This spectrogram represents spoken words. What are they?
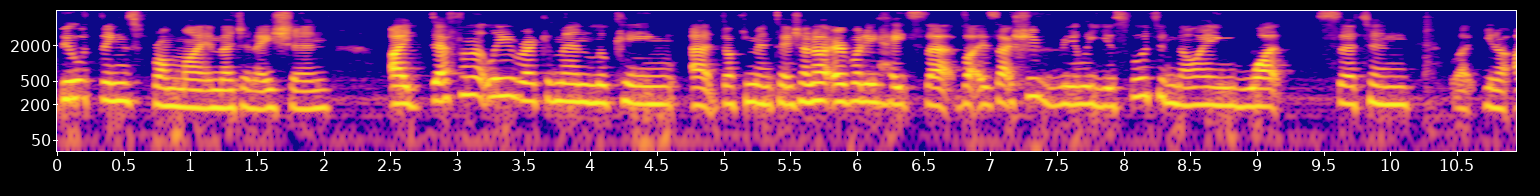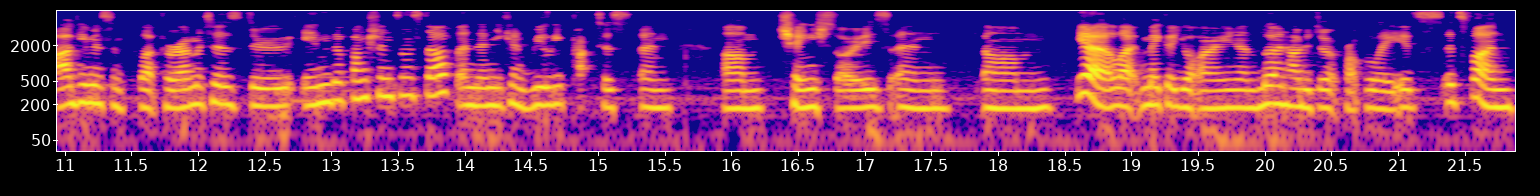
build things from my imagination. I definitely recommend looking at documentation. I know everybody hates that, but it's actually really useful to knowing what certain like you know arguments and like parameters do in the functions and stuff, and then you can really practice and um, change those and um, yeah, like make it your own and learn how to do it properly. It's it's fun,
